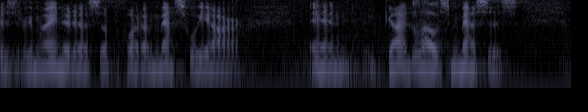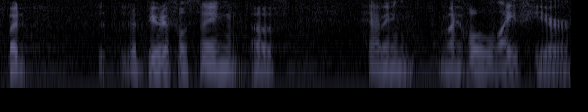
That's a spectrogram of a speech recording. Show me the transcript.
has reminded us of what a mess we are, and God loves messes. But the beautiful thing of having my whole life here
